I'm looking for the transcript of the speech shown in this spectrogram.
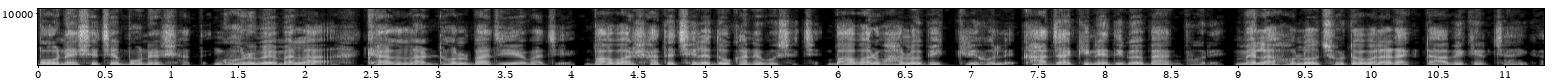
বোন এসেছে বোনের সাথে। ঘুরবে মেলা খেলনার ঢোল বাজিয়ে বাজিয়ে বাবার সাথে ছেলে দোকানে বসেছে। বাবার ভালো বিক্রি হলে খাজা কিনে দিবে ব্যাগ ভরে। মেলা হলো ছোটবেলার একটা আবেগের জায়গা।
